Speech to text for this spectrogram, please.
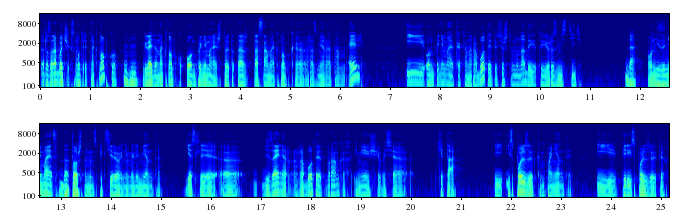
разработчик смотрит на кнопку, Мгм. глядя на кнопку, он понимает, что это та, та самая кнопка размера там L, и он понимает, как она работает, и все, что ему надо, это ее разместить. Да. Он не занимается дотошным инспектированием элемента. Если э, дизайнер работает в рамках имеющегося кита и использует компоненты и переиспользует их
